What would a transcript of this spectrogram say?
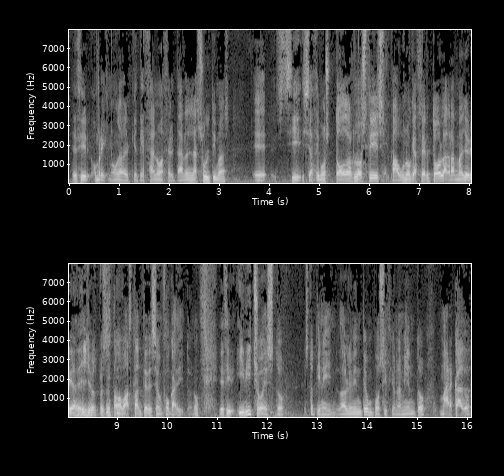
Es decir, hombre, vamos a ver, que Tezano acertar en las últimas, eh, si, si hacemos todos los CIS, para uno que acertó, la gran mayoría de ellos pues estaba bastante desenfocadito, ¿no? Es decir, y dicho esto, esto tiene indudablemente un posicionamiento marcado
